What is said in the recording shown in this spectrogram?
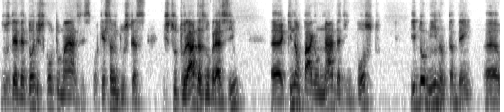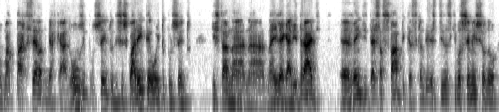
dos devedores contumazes, porque são indústrias estruturadas no Brasil, eh, que não pagam nada de imposto e dominam também eh, uma parcela do mercado. 11% desses 48% que está na, na, na ilegalidade é, vem de, dessas fábricas clandestinas que você mencionou,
